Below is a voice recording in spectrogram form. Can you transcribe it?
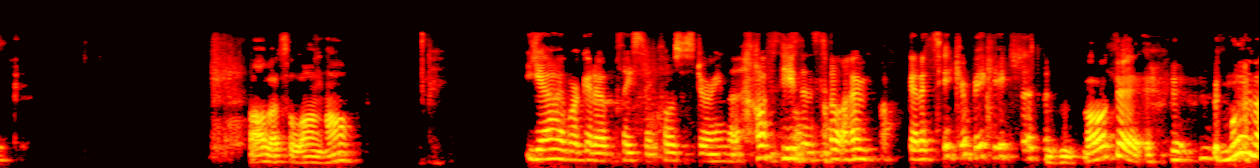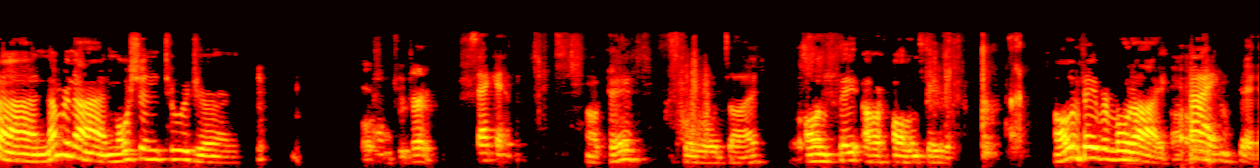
Okay. Oh, that's a long haul. Yeah, I work at a place that closes during the off season, so I'm gonna take a vacation. Okay, moving on. Number nine, motion to adjourn. Motion to adjourn. Second. Okay, so votes aye. All in fa, uh, all in favor. All in favor, vote aye. Hi. Okay.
